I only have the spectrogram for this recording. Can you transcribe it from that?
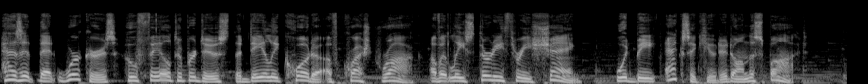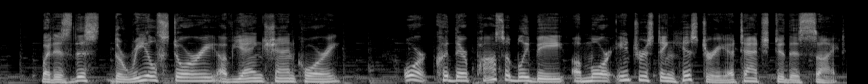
has it that workers who fail to produce the daily quota of crushed rock of at least 33 sheng would be executed on the spot. But is this the real story of Yangshan Quarry? Or could there possibly be a more interesting history attached to this site,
